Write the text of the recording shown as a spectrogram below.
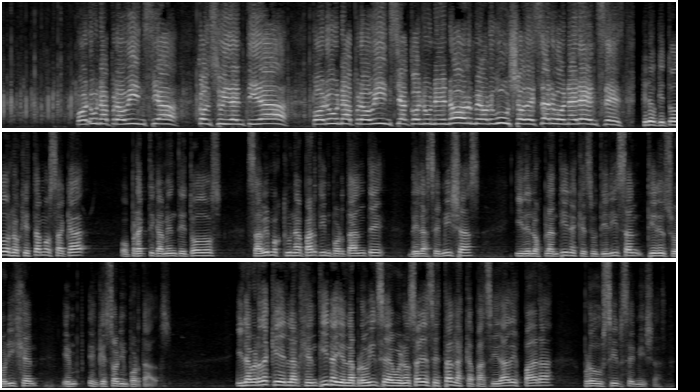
por una provincia con su identidad, por una provincia con un enorme orgullo de ser bonaerenses. Creo que todos los que estamos acá, o prácticamente todos, sabemos que una parte importante de las semillas y de los plantines que se utilizan tienen su origen en, que son importados. Y la verdad que en la Argentina y en la provincia de Buenos Aires están las capacidades para producir semillas.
